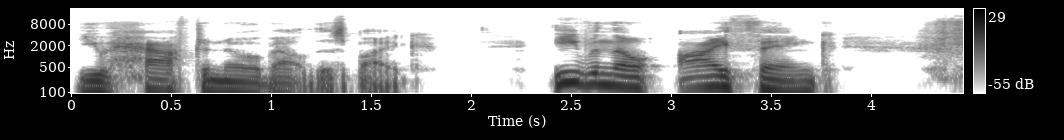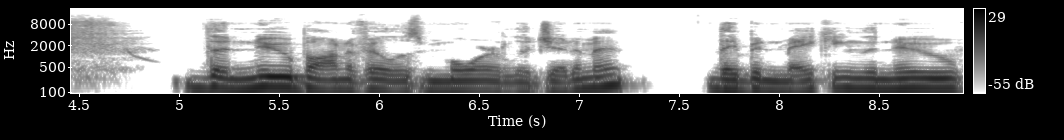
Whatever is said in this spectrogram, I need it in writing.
You have to know about this bike. Even though I think the new Bonneville is more legitimate. They've been making the new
